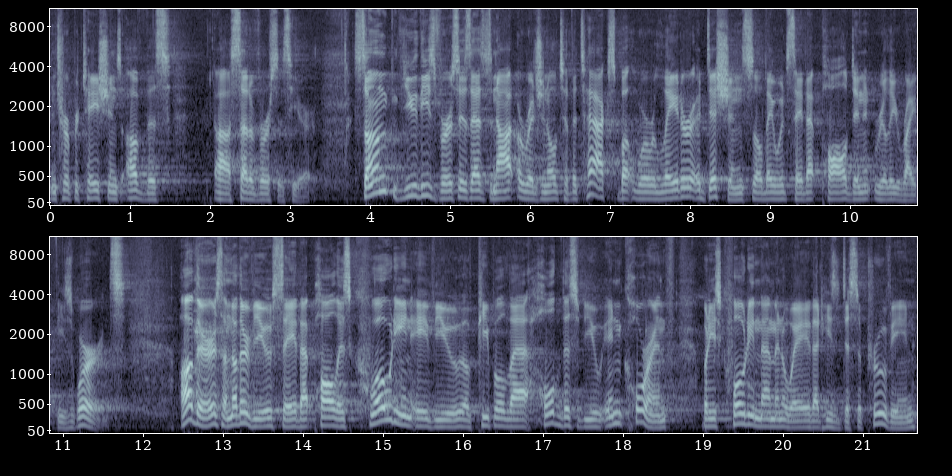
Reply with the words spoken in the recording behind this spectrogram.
interpretations of this uh, set of verses here. Some view these verses as not original to the text, but were later additions, so they would say that Paul didn't really write these words. Others, another view, say that Paul is quoting a view of people that hold this view in Corinth, but he's quoting them in a way that he's disapproving.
